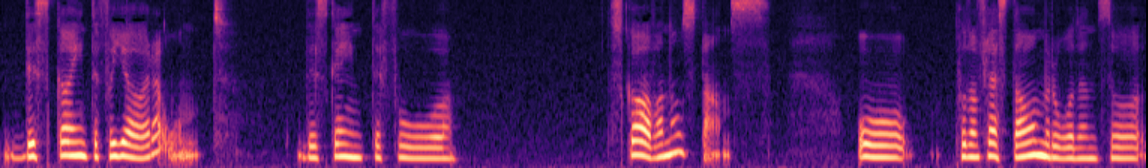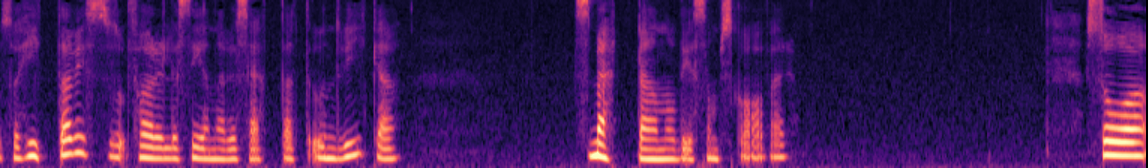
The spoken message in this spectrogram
Det ska inte få göra ont. Det ska inte få skava någonstans. Och på de flesta områden så, så hittar vi förr eller senare sätt att undvika smärtan och det som skaver. Så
